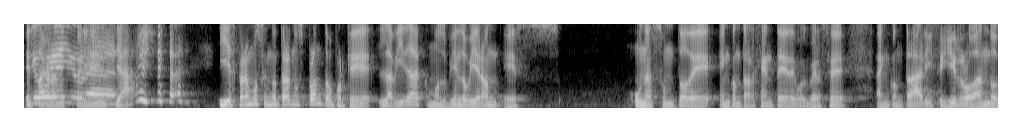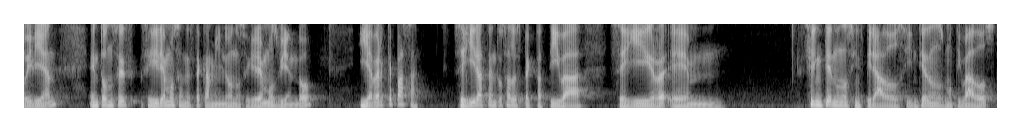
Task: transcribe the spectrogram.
esta gran experiencia. y esperamos encontrarnos pronto porque la vida, como bien lo vieron, es un asunto de encontrar gente, de volverse a encontrar y seguir rodando, dirían. Entonces, seguiremos en este camino, nos seguiremos viendo y a ver qué pasa. Seguir atentos a la expectativa, seguir em, sintiéndonos inspirados, sintiéndonos motivados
